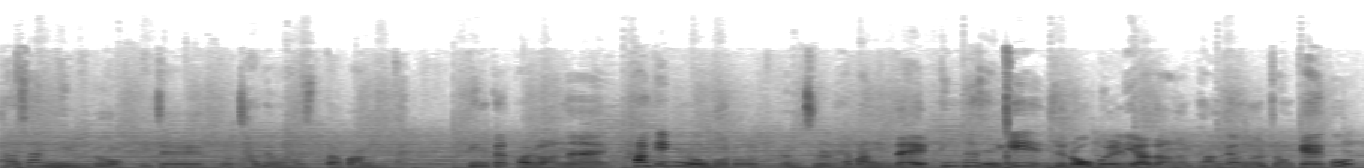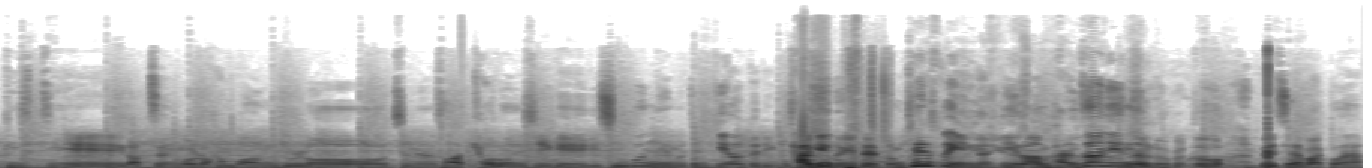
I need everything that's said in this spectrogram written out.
파사님도 이제 또 착용을 하셨다고 합니다. 핑크 컬러는 하객 룩으로 연출을 해봤는데 핑크색이 이제 러블리하다는 편견을 좀 깨고 비스티에 같은 걸로 한번 눌러주면서 결혼식에 신부님을 좀 띄워드리고 자기도 이제 좀 튈 수 있는 이런 반전 있는 룩을 또 매치해봤고요.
